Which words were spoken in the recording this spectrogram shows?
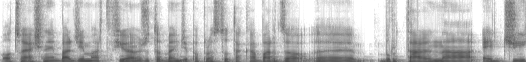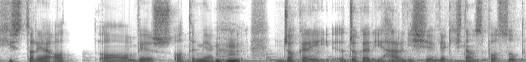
o co ja się najbardziej martwiłem, że to będzie po prostu taka bardzo brutalna, edgy historia o, o wiesz, o tym, jak mhm. Joker, Joker i Harley się w jakiś tam sposób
